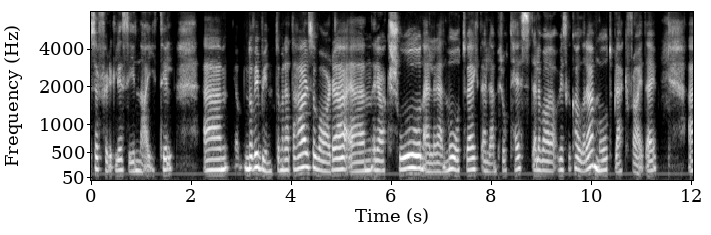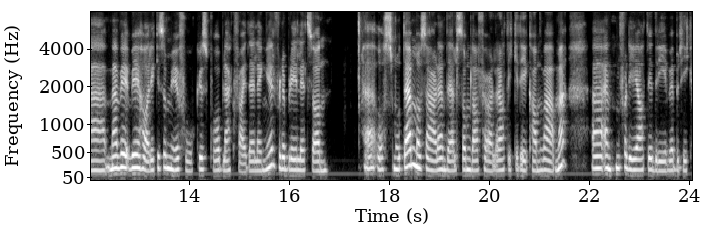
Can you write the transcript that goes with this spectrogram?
selvfølgelig si nei til. Når vi begynte med dette her, så var det en reaksjon eller en motvekt eller en protest, eller hva vi skal kalle det, mot Black Friday. Men vi, vi har ikke så mye fokus på Black Friday lenger, for det blir litt sånn oss mot dem, og så er det en del som da føler at ikke de kan være med. Eh, enten fordi at de driver butikk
